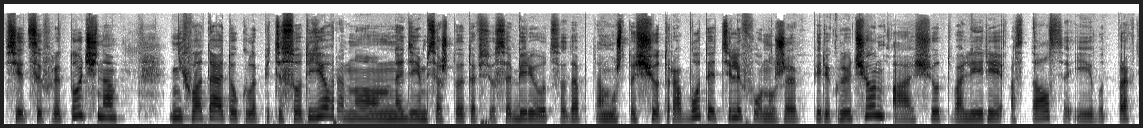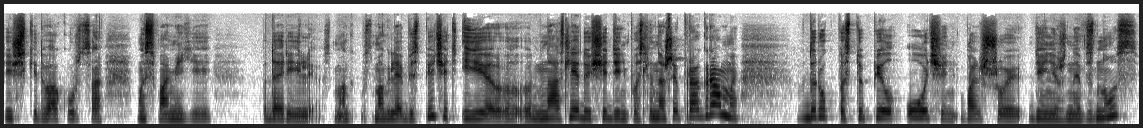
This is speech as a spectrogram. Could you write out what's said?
все цифры точно. Не хватает около 500 евро, но надеемся, что это все соберется, да, потому что счет работает, телефон уже переключен, а счет Валерии остался. И вот практически два курса мы с вами ей подарили, смогли обеспечить. И э, на следующий день после нашей программы вдруг поступил очень большой денежный взнос.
